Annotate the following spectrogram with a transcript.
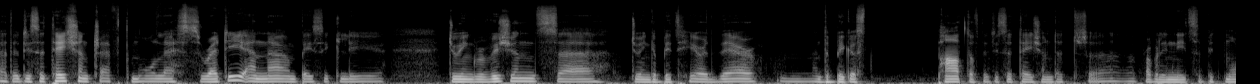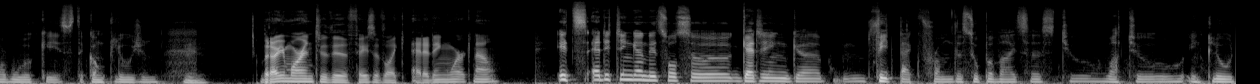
uh, the dissertation draft more or less ready, and now I'm basically doing revisions, uh, doing a bit here and there. Mm, and the biggest part of the dissertation that uh, probably needs a bit more work is the conclusion. Hmm. But are you more into the phase of like editing work now? It's editing and it's also getting uh, mm, feedback from the supervisors to what to include,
